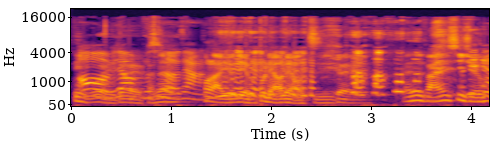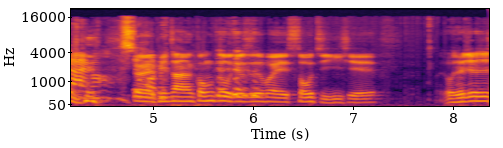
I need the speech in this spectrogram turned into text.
定位，哦、对，反正后来有点不了了之，对。但是反正系学会 对平常的工作就是会收集一些，我觉得就是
